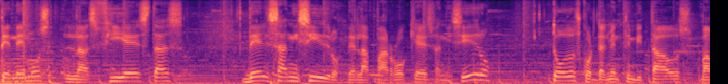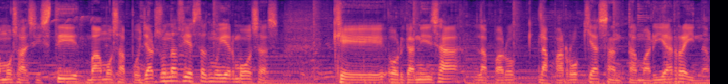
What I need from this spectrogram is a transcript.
Tenemos las fiestas del San Isidro, de la parroquia de San Isidro, todos cordialmente invitados, vamos a asistir, vamos a apoyar. Son unas fiestas muy hermosas que organiza la, parroquia Santa María Reina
